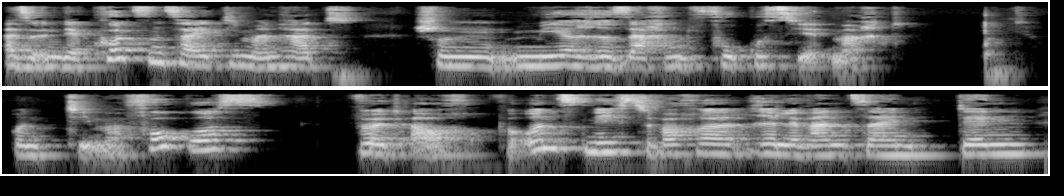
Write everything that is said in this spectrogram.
also in der kurzen Zeit, die man hat, schon mehrere Sachen fokussiert macht. Und Thema Fokus wird auch für uns nächste Woche relevant sein, denn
